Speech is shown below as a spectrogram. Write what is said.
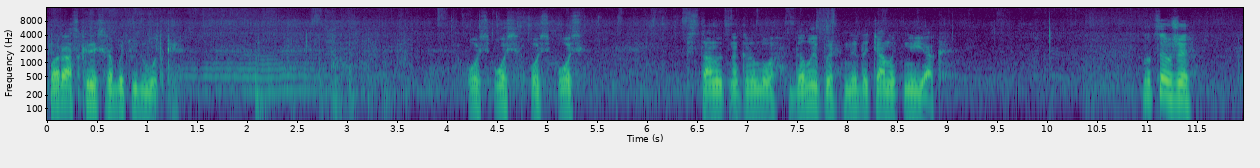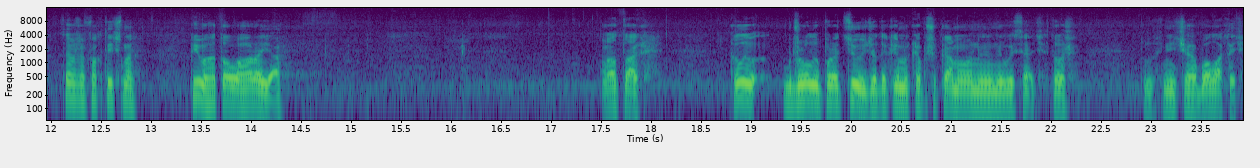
пора скрізь робити відводки. Ось, ось, ось, ось. Стануть на крило до липи, не дотягнуть ніяк. Ну це вже, це вже фактично пів готового рая. Отак. Коли бджоли працюють, отакими капшиками вони не висять. Тож тут нічого балакать.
